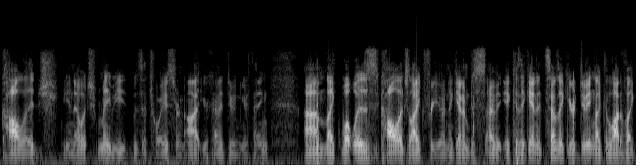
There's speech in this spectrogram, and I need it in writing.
college, you know, which maybe was a choice or not. You're kind of doing your thing. Um, like, what was college like for you? And again, I'm just because again, it sounds like you're doing like a lot of like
